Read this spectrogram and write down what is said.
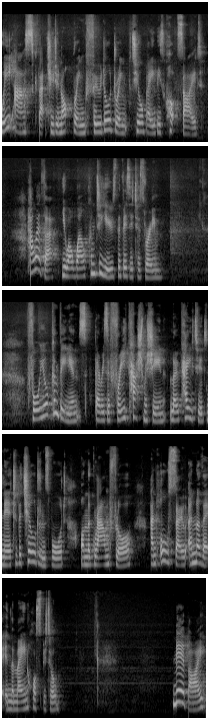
We ask that you do not bring food or drink to your baby's cot side. However, you are welcome to use the visitors room. For your convenience, there is a free cash machine located near to the children's ward on the ground floor and also another in the main hospital. Nearby,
